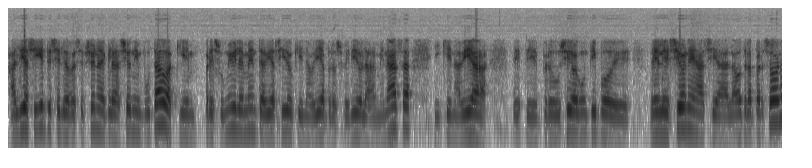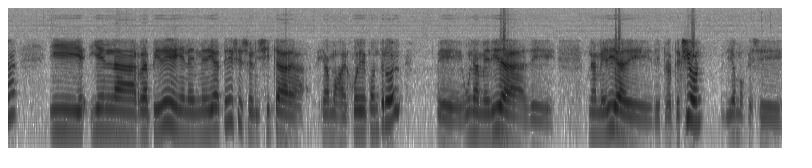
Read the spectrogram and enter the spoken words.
al día siguiente se le recepciona declaración de imputado a quien presumiblemente había sido quien habría prosferido las amenazas y quien había este, producido algún tipo de, de lesiones hacia la otra persona. Y, en la rapidez y en la inmediatez se solicita, digamos, al juez de control eh, una medida de una medida de, protección, digamos que se,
